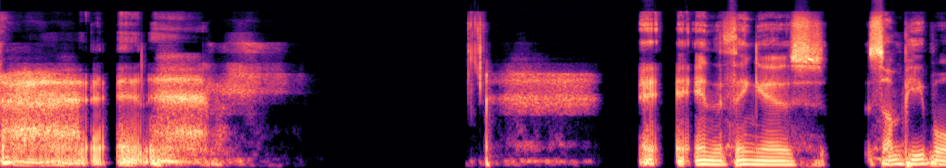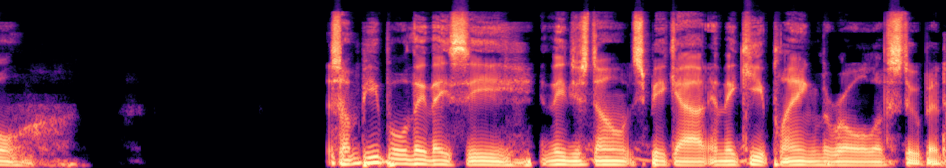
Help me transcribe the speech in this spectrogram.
And, and the thing is, some people some people they they see they just don't speak out and they keep playing the role of stupid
